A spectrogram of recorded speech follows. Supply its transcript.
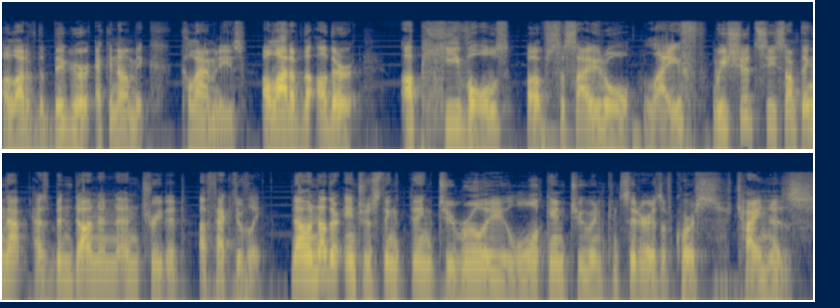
a lot of the bigger economic calamities, a lot of the other upheavals of societal life, we should see something that has been done and, and treated effectively. Now, another interesting thing to really look into and consider is, of course, China's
